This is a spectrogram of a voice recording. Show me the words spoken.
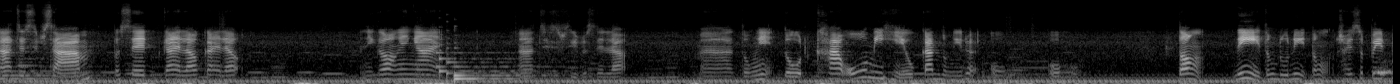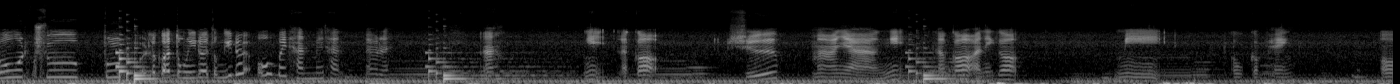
อ่าเจ็ดสิบสามเปอร์เซ็นต์ใกล้แล้วใกล้แล้ว อันนี้ก็ง่ายๆ อ่าเจ็ดสิบสี่เปอร์เซ็นต์แล้ว มาตรงนี้โดดข้ามโอ้มีเหวกั้นตรงนี้ด้วย โอ้โอ้โหต้องนี่ต้องดูนี่ต้องใช้สปีดบูทชูปุ๊บแล้วก็ตรงนี้ด้วยตรงนี้ด้วย โอ้ไม่ทันไม่ทันไม่เป็นไรอะนี่แล้วก็ชืบมาอย่างนี้ แล้วก็อันนี้ก็มี กำแพง โอ้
